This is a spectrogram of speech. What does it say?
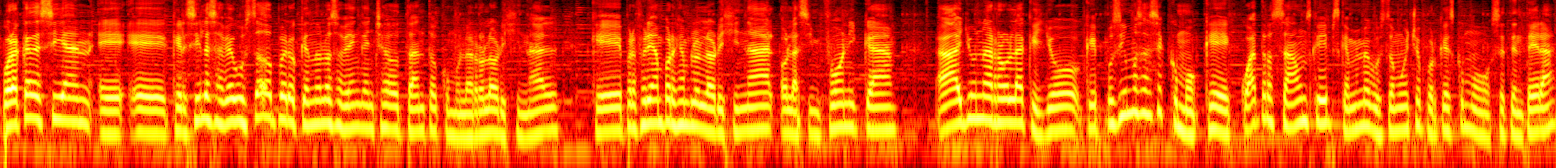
por acá decían eh, eh, que sí les había gustado, pero que no los había enganchado tanto como la rola original. Que preferían, por ejemplo, la original o la sinfónica. Hay una rola que yo. que pusimos hace como que cuatro soundscapes que a mí me gustó mucho porque es como setentera.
